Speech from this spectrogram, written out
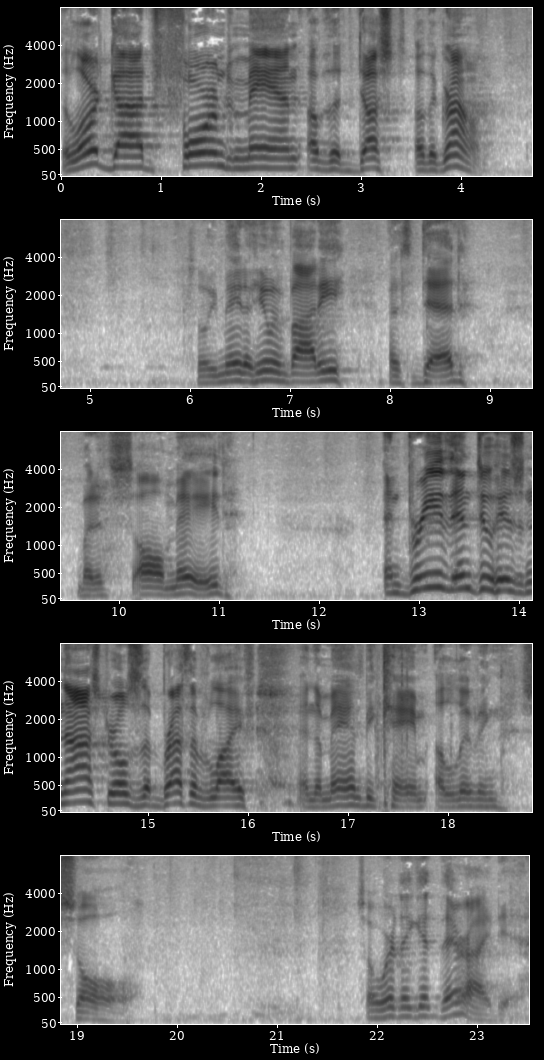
The Lord God formed man of the dust of the ground. So he made a human body that's dead, but it's all made. And breathed into his nostrils the breath of life, and the man became a living soul. So, where'd they get their idea?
